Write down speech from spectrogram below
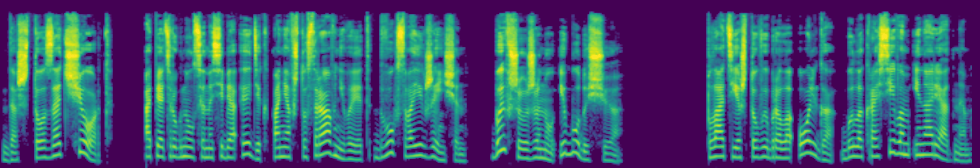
«Да что за чёрт!» Опять ругнулся на себя Эдик, поняв, что сравнивает двух своих женщин, бывшую жену и будущую. Платье, что выбрала Ольга, было красивым и нарядным.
